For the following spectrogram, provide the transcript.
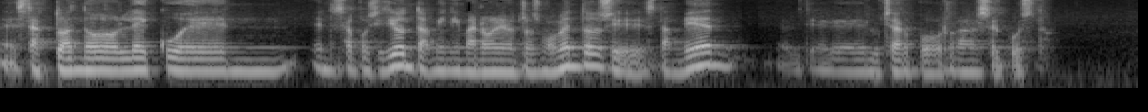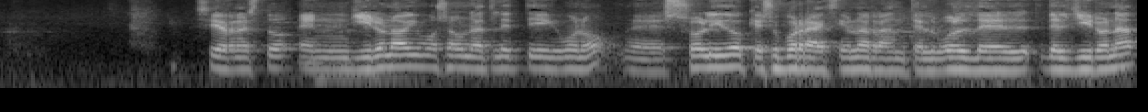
está actuando Lecu en, en esa posición, también Imanol en otros momentos y están bien. Él tiene que luchar por ganarse el puesto. Sí, Ernesto. En Girona vimos a un Athletic, bueno, eh, sólido, que supo reaccionar ante el gol del, del Girona.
